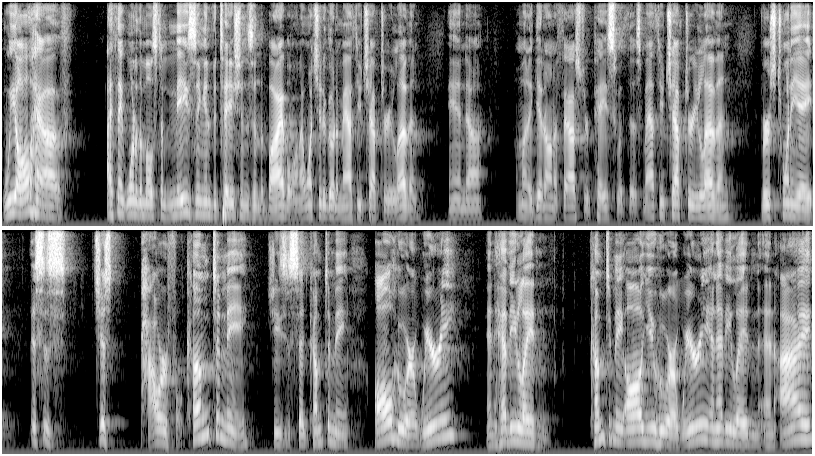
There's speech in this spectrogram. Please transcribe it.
we all have, I think, one of the most amazing invitations in the Bible. And I want you to go to Matthew chapter 11. And uh, I'm going to get on a faster pace with this. Matthew chapter 11, verse 28. This is just powerful. Come to me, Jesus said, Come to me, all who are weary and heavy laden. Come to me, all you who are weary and heavy laden, and I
